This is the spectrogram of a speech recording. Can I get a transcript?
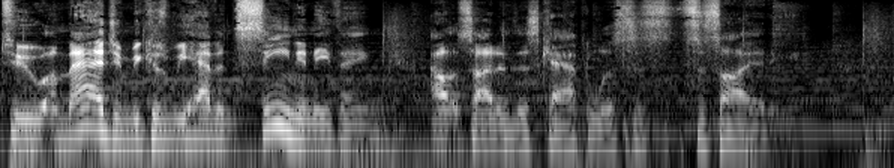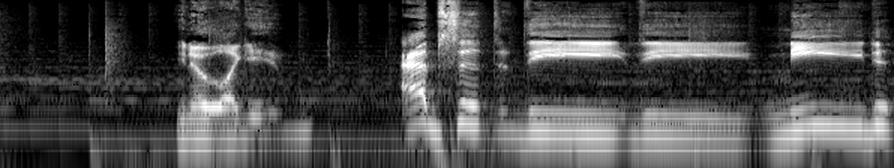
to imagine because we haven't seen anything outside of this capitalist society. You know, like it, absent the the need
